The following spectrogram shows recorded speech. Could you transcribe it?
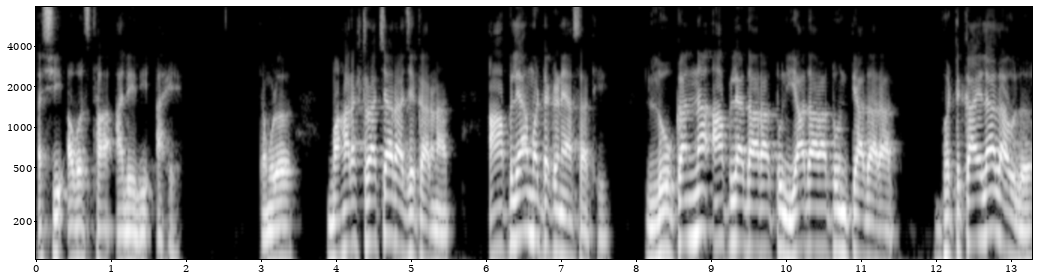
अशी अवस्था आलेली आहे. त्यामुळं महाराष्ट्राच्या राजकारणात आपल्या मटकण्यासाठी लोकांना आपल्या दारातून या दारातून त्या दारात भटकायला लावलं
